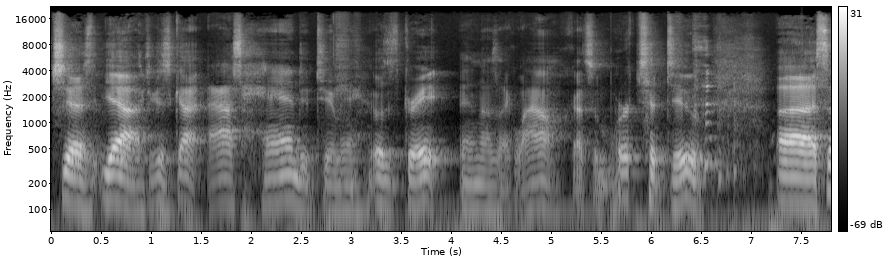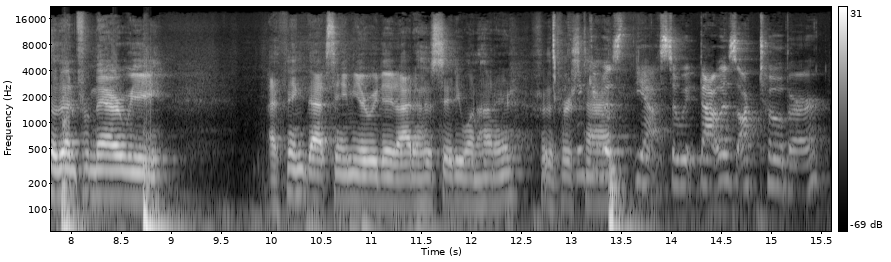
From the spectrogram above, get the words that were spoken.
just yeah, just got ass handed to me. It was great, and I was like, wow, got some work to do. uh, so then from there we. I think that same year we did Idaho City 100 for the first time. was yeah. So we, that was October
